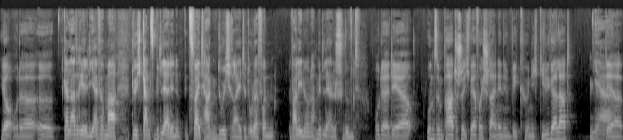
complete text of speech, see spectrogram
Ja, oder äh, Galadriel, die einfach mal durch ganz Mittelerde in zwei Tagen durchreitet oder von Valinor nach Mittelerde schwimmt. Oder der unsympathische, ich werfe euch Steine in den Weg, König Gilgalad, Ja. der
